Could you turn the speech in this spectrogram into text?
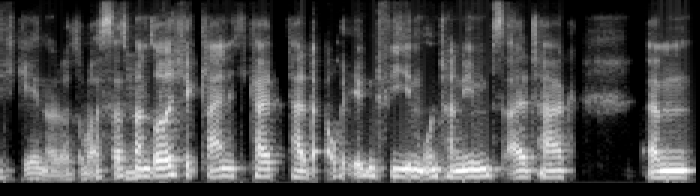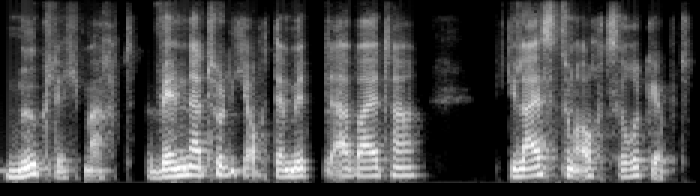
Uhr gehen oder sowas. Dass mhm. man solche Kleinigkeiten halt auch irgendwie im Unternehmensalltag ähm, möglich macht. Wenn natürlich auch der Mitarbeiter die Leistung auch zurückgibt.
